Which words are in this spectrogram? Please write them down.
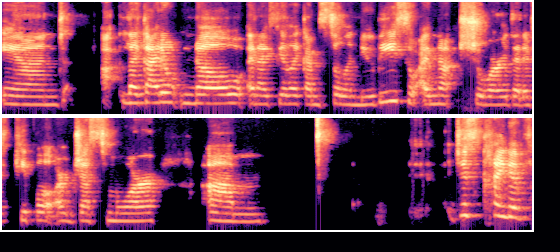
and uh, like i don't know and i feel like i'm still a newbie so i'm not sure that if people are just more um just kind of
